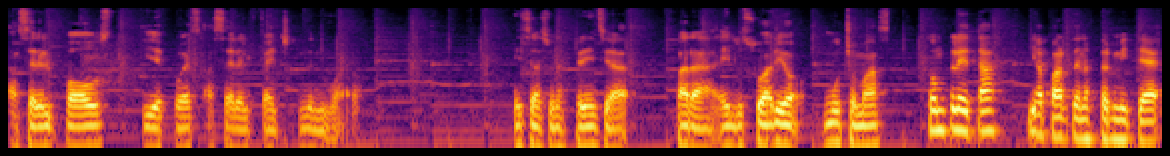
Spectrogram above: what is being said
hacer el post y después hacer el fetch de nuevo. Esa es una experiencia para el usuario mucho más completa y aparte nos permite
